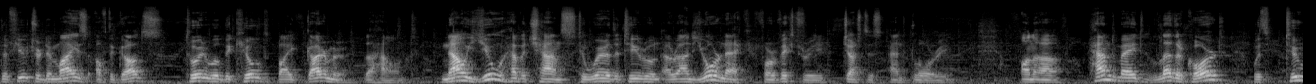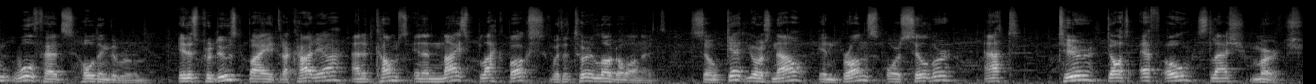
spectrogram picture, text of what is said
the future demise of the gods, Tyr will be killed by Garmr the Hound. Now you have a chance to wear the T-rune around your neck for victory, justice and glory. On a handmade leather cord with two wolf heads holding the rune. It is produced by Dracaria and it comes in a nice black box with a Tyr logo on it. So get yours now in bronze or silver at tyr.fo slash merch.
